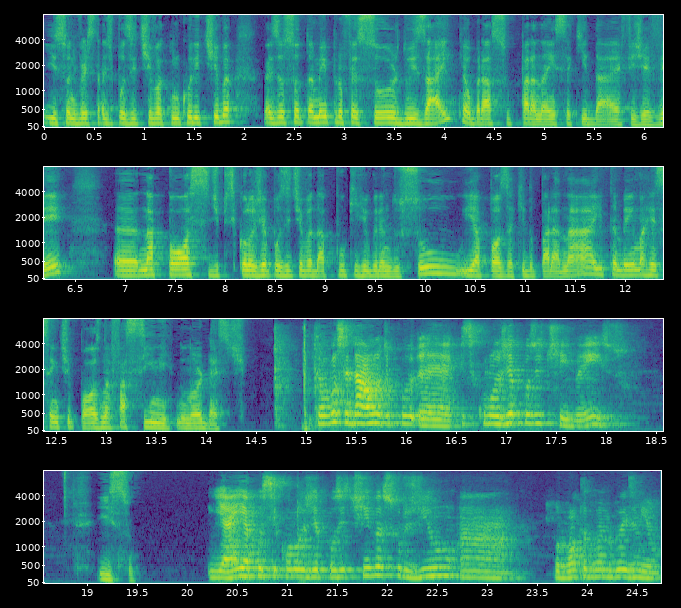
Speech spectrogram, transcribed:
Isso, Universidade Positiva aqui em Curitiba, mas eu sou também professor do ISAI, que é o braço paranaense aqui da FGV, uh, na pós de Psicologia Positiva da PUC Rio Grande do Sul e a pós aqui do Paraná, e também uma recente pós na Facine, no Nordeste. Então você dá aula de é, Psicologia Positiva, é isso? Isso. E aí a psicologia positiva surgiu ah, por volta do ano 2000.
